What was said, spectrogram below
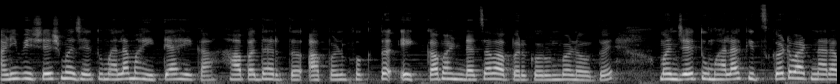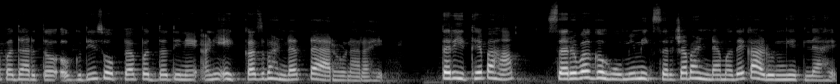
आणि विशेष म्हणजे तुम्हाला माहिती आहे का हा पदार्थ आपण फक्त एका भांड्याचा वापर करून बनवतो आहे म्हणजे तुम्हाला किचकट वाटणारा पदार्थ अगदी सोप्या पद्धतीने आणि एकाच भांड्यात तयार होणार आहे. तर इथे पहा सर्व गहू मी मिक्सरच्या भांड्यामध्ये काढून घेतले आहेत.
